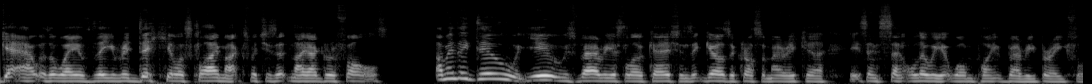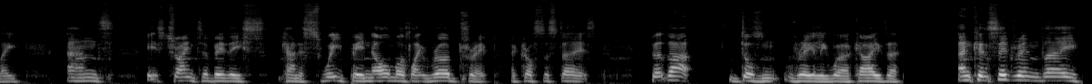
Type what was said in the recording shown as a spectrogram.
get out of the way of the ridiculous climax, which is at Niagara Falls. I mean, they do use various locations. It goes across America. It's in St. Louis at one point, very briefly. And it's trying to be this kind of sweeping, almost like road trip across the states. But that doesn't really work either. And considering they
